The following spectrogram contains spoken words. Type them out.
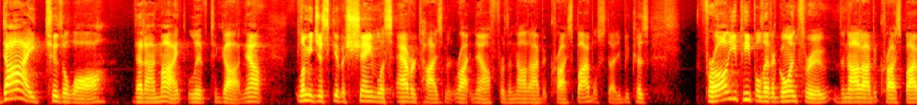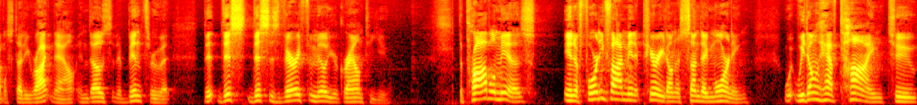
died to the law that I might live to God. Now, let me just give a shameless advertisement right now for the Not I But Christ Bible study because for all you people that are going through the Not I But Christ Bible study right now and those that have been through it, this, this is very familiar ground to you. The problem is, in a 45 minute period on a Sunday morning, we don't have time to,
